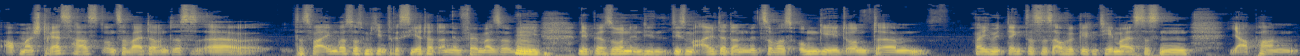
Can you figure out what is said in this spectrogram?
auch mal Stress hast und so weiter und das äh, das war irgendwas, was mich interessiert hat an dem Film. Also wie hm. eine Person in die, diesem Alter dann mit sowas umgeht und ähm, weil ich mir denke, dass es auch wirklich ein Thema ist, das in Japan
